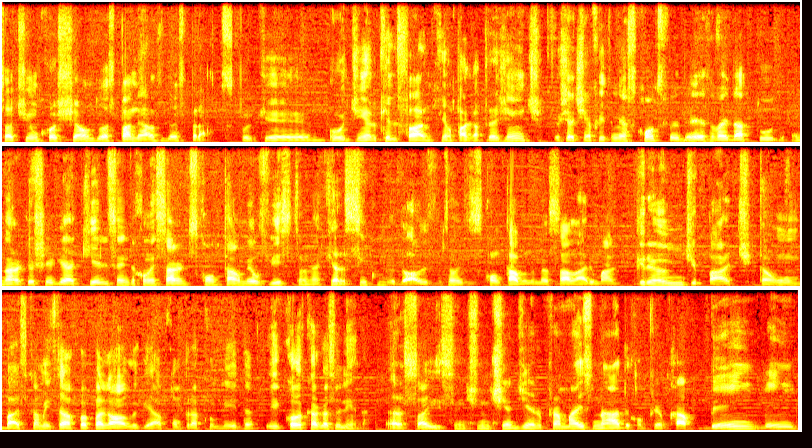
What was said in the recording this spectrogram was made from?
só tinha um colchão, duas panelas e dois pratos. Porque o dinheiro que eles falaram que iam pagar pra gente, eu já tinha feito minhas contas, falei, beleza, vai dar tudo. Na hora que eu cheguei aqui, eles ainda começaram a descontar o meu visto, né? Que era 5 mil dólares, então eles descontavam no meu salário uma grande parte. Então, basicamente, dava pra pagar o aluguel, comprar comida e colocar gasolina. Era só isso. A gente não tinha dinheiro para mais nada. Comprei um carro bem, bem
